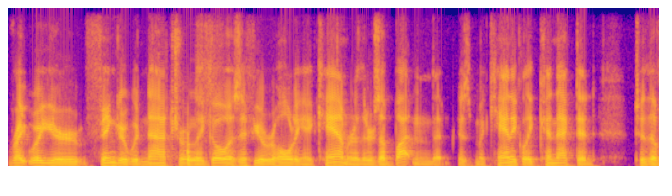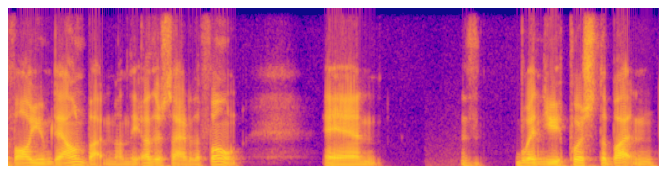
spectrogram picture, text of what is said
right where your finger would naturally go as if you were holding a camera, there's a button that is mechanically connected to the volume down button on the other side of the phone. And th- when you push the button,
